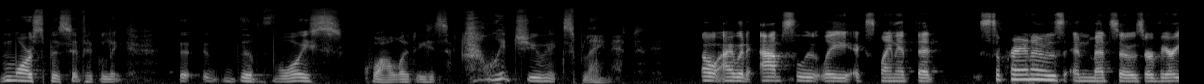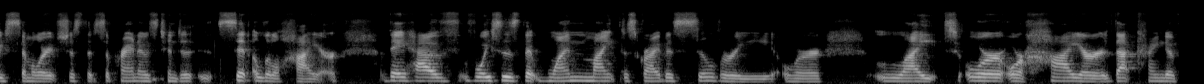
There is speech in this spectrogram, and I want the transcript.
more specifically, uh, the voice qualities, how would you explain it? Oh, I would absolutely explain it that sopranos and mezzos are very similar. It's just that sopranos tend to uh, sit a little higher. They have voices that one might describe as silvery or light or or higher that kind of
